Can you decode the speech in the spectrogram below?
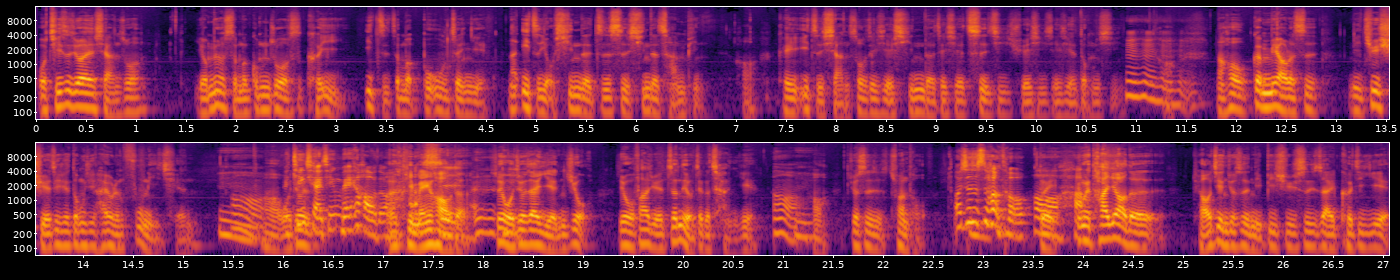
我其实就在想说，有没有什么工作是可以一直这么不务正业？那一直有新的知识、新的产品，好，可以一直享受这些新的这些刺激，学习这些东西。嗯嗯，然后更妙的是。你去学这些东西，还有人付你钱，嗯。啊，我听起来挺美好的，挺美好的，所以我就在研究，结果我发觉真的有这个产业，哦，就是创投，哦，就是创投，对，因为他要的条件就是你必须是在科技业，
